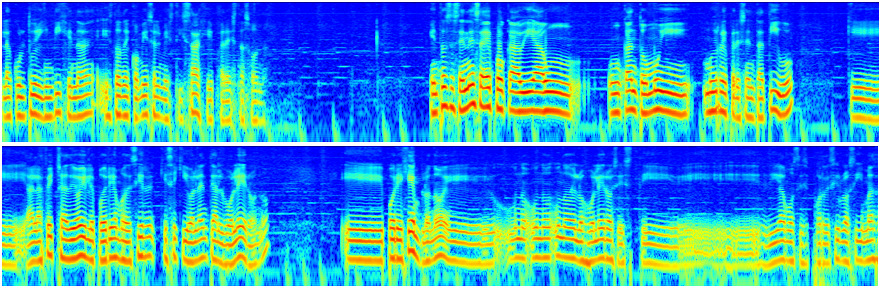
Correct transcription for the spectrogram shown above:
la cultura indígena, es donde comienza el mestizaje para esta zona. Entonces en esa época había un, un canto muy, muy representativo que a la fecha de hoy le podríamos decir que es equivalente al bolero, ¿no? Eh, por ejemplo, ¿no? Eh, uno, uno, uno, de los boleros, este, digamos, por decirlo así, más,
